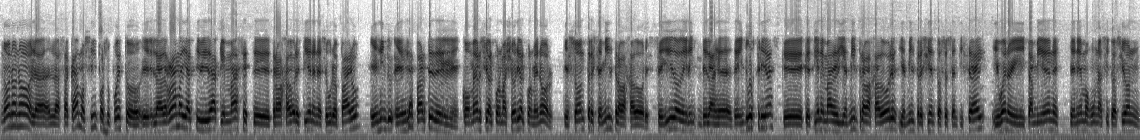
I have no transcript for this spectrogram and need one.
No, no, no, la, la sacamos, sí, por supuesto. Eh, la rama de actividad que más este, trabajadores tienen en el seguro de paro es, es la parte de comercio al por mayor y al por menor, que son 13.000 trabajadores, seguido de, de las eh, de industrias, que, que tiene más de 10.000 trabajadores, 10.366, y bueno, y también eh, tenemos una situación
